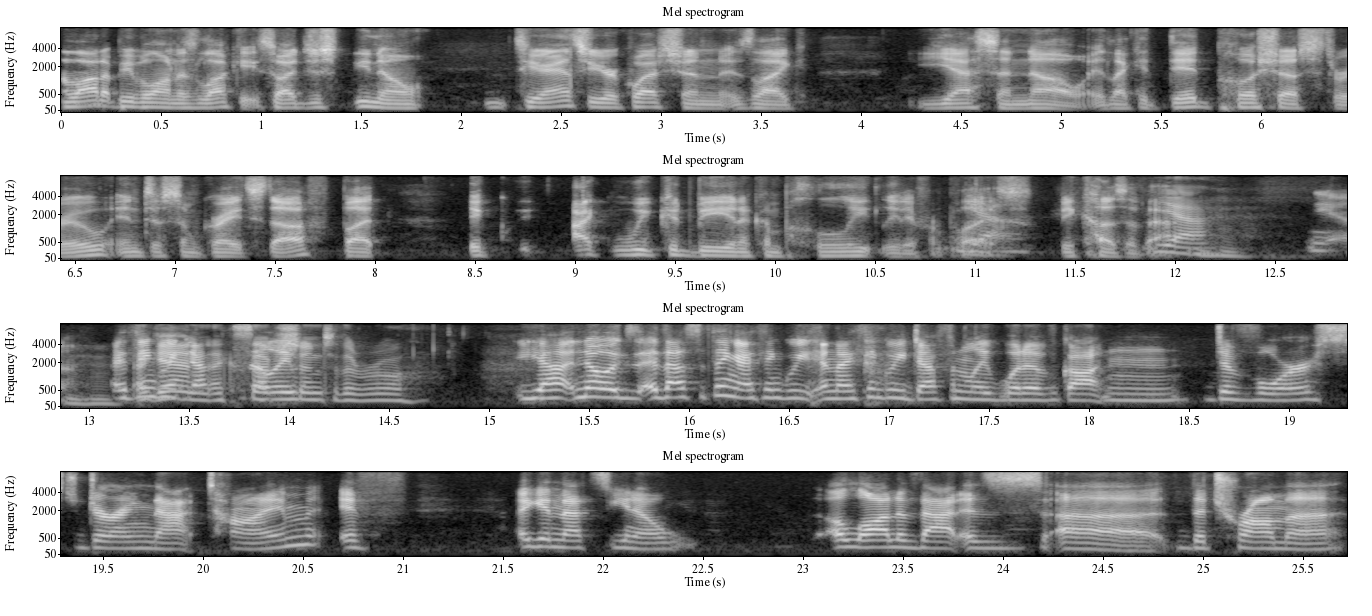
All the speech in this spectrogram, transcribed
a lot of people aren't as lucky. So I just, you know, to answer your question is like, yes and no. It, like it did push us through into some great stuff, but it I, we could be in a completely different place Yeah. because of that. Yeah. Yeah, Mhm. I think Again, definitely exception to the rule. Yeah, no, ex- that's the thing. I think we and I think we definitely would have gotten divorced during that time if again that's, you know, a lot of that is uh the trauma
